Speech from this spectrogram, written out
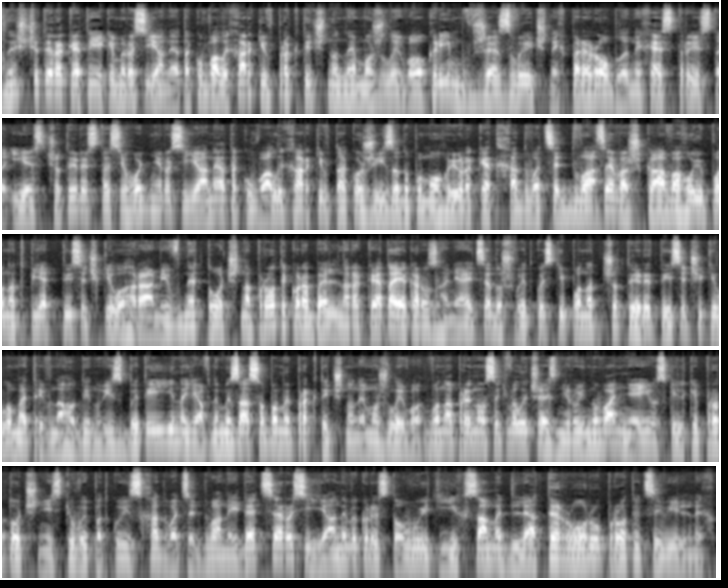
Знищити ракети, якими росіяни атакували Харків, практично неможливо. Окрім вже звичних перероблених С-300 і С-400, сьогодні росіяни атакували Харків також і за допомогою ракет Х-22. Це важка вагою понад 5 тисяч кілограмів, неточна протикорабельна ракета, яка розганяється до швидкості понад 4 тисячі кілометрів на годину. І збити її наявними засобами практично неможливо. Вона приносить величезні руйнування, і оскільки проточність у випадку із Х-22 не йдеться, росіяни використовують їх саме для терору проти цивільних.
